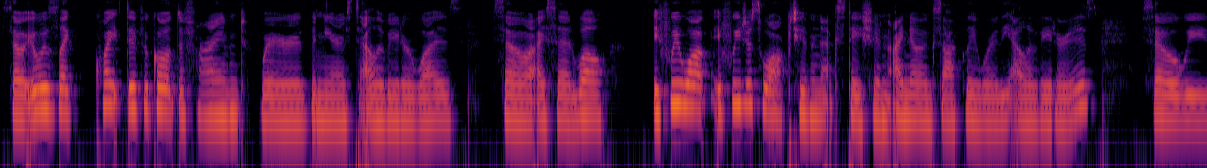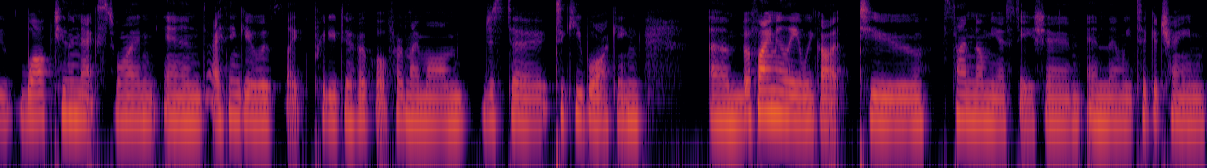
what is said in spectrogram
so it was like quite difficult to find where the nearest elevator was. So I said, well, if we walk, if we just walk to the next station, I know exactly where the elevator is. So we walked to the next one, and I think it was like pretty difficult for my mom just to to keep walking Um, but finally, we got to Sannomiya Station, and then we took a train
